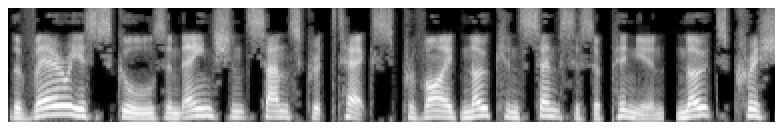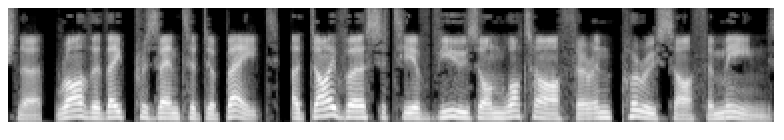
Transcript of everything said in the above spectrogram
The various schools and ancient Sanskrit texts provide no consensus opinion, notes Krishna, rather they present a debate, a diversity of views on what Artha and Purusartha means.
